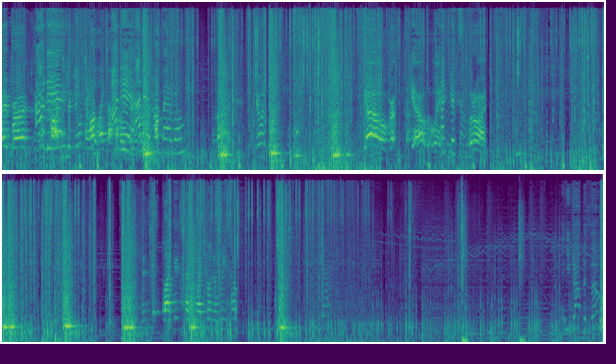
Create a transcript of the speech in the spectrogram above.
Hey, bro. I did. The dude Change the talk. I did, I did, my bad, bro. Dude. Yo, bro. Get out of the way. Fuck yourself. Hold on. This black dude's touching my children. Please help. And you dropped this up.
